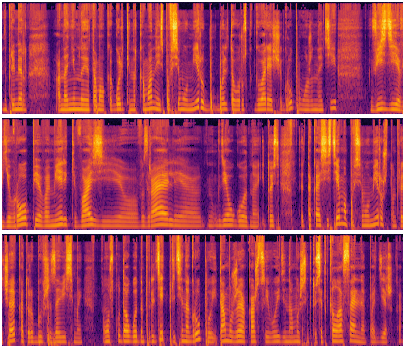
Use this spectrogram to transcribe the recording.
Например, анонимные там алкоголики, наркоманы есть по всему миру. Более того, русскоговорящие группы можно найти везде, в Европе, в Америке, в Азии, в Израиле, ну, где угодно. И то есть это такая система по всему миру, что, например, человек, который бывший зависимый, может куда угодно прилететь, прийти на группу, и там уже окажутся его единомышленники. То есть это колоссальная поддержка.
